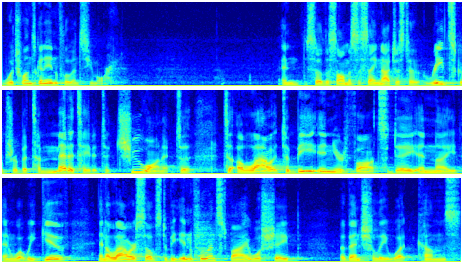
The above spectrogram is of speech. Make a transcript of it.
which one's going to influence you more? And so the psalmist is saying not just to read scripture, but to meditate it, to chew on it, to, to allow it to be in your thoughts day and night. And what we give and allow ourselves to be influenced by will shape eventually what comes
